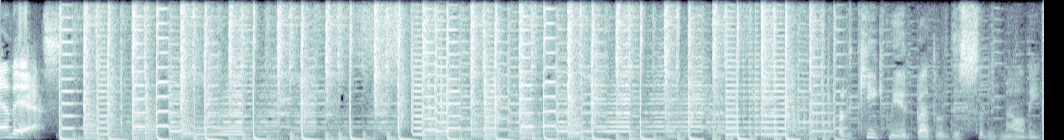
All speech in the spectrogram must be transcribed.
And yes. Or the kick mute, but with this solid melody.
